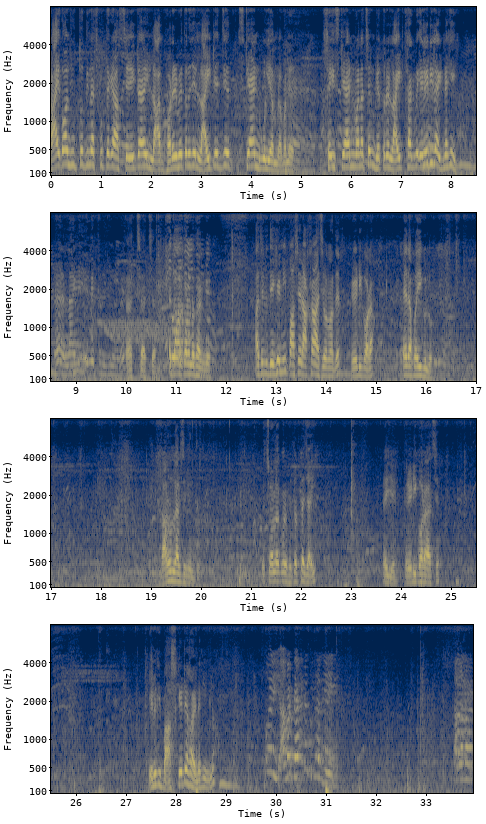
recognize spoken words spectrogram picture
রায়গঞ্জ উত্তর দিনাজপুর থেকে আসছে। এইটা এই ঘরের ভেতরে যে লাইটের যে স্ট্যান্ড বলি আমরা মানে সেই স্ট্যান্ড বানাচ্ছেন ভেতরে লাইট থাকবে। এলইডি লাইট নাকি? হ্যাঁ আচ্ছা আচ্ছা। দাঁড় করানো থাকবে। আচ্ছা একটু দেখে নিই পাশে রাখা আছে ওনাদের রেডি করা। এই দেখো এইগুলো। দারুণ লাগছে কিন্তু। চলো একবার ভেতরটা যাই। এই যে রেডি করা আছে। এগুলো কি বাস্কেটে হয় নাকি এগুলো? ওই আমার ব্যাগটা কোথায় দিয়ে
